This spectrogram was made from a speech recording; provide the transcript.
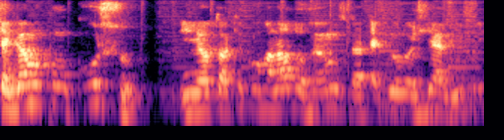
Chegamos com um curso e eu tô aqui com o Ronaldo Ramos da Tecnologia Livre,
